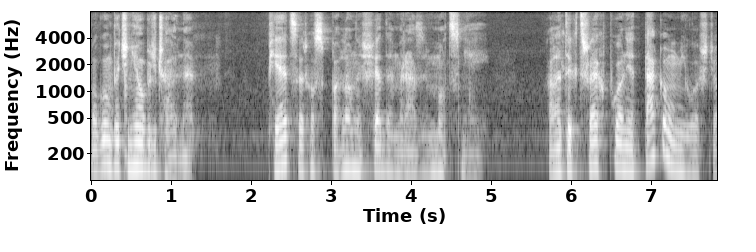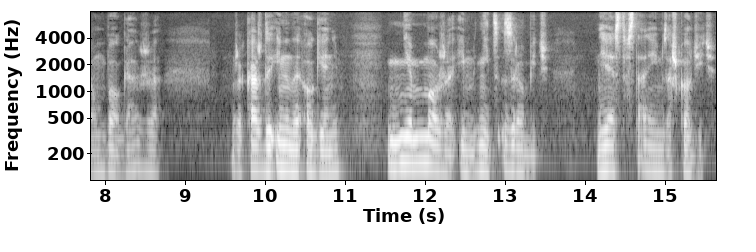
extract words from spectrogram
mogą być nieobliczalne. Piec rozpalony siedem razy mocniej, ale tych trzech płonie taką miłością Boga, że, że każdy inny ogień nie może im nic zrobić, nie jest w stanie im zaszkodzić.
